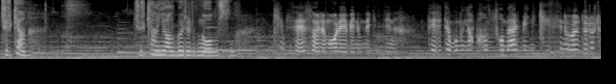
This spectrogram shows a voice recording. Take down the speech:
Türkan. Türkan yalvarırım ne olursun. Kimseye söyleme oraya benimle gittiğini. Ferit'e bunu yapan Somer beni kesin öldürür.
